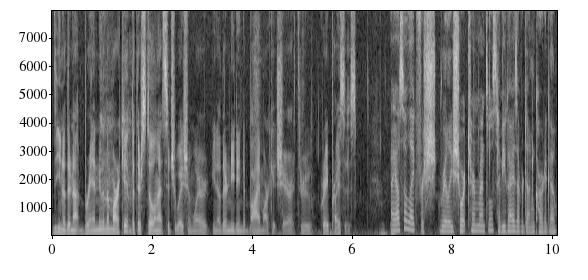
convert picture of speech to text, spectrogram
you know they're not brand new in the market, but they're still in that situation where you know they're needing to buy market share through great prices. I also like for sh- really short term rentals. Have you guys ever done car2go?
